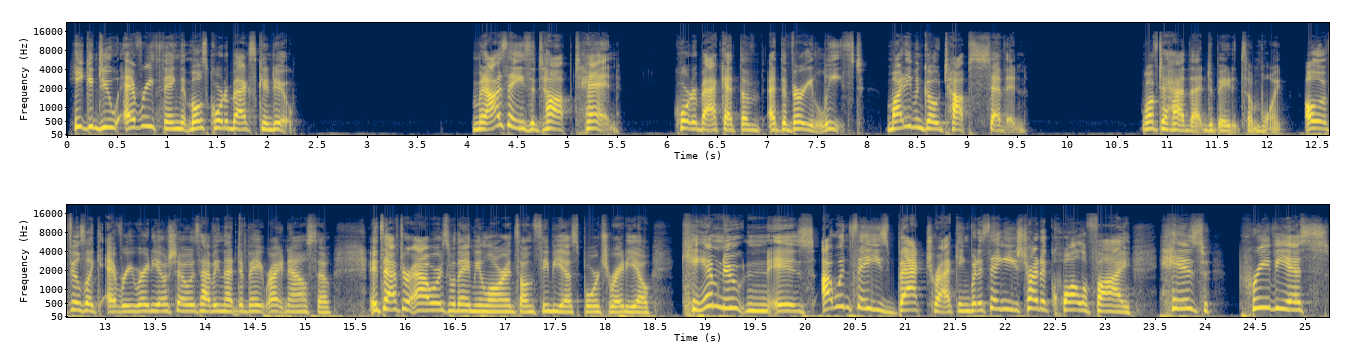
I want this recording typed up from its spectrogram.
he can do everything that most quarterbacks can do. I mean, I say he's a top 10 quarterback at the at the very least. Might even go top 7. We'll have to have that debate at some point. Although it feels like every radio show is having that debate right now. So it's after hours with Amy Lawrence on CBS Sports Radio. Cam Newton is, I wouldn't say he's backtracking, but it's saying he's trying to qualify his previous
